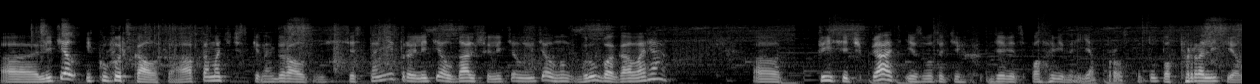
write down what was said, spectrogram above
Э, летел и кувыркался, а автоматически набирал, естественно, нитро, и летел дальше, летел, летел, ну, грубо говоря, э, тысяч пять из вот этих девять с половиной я просто тупо пролетел.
